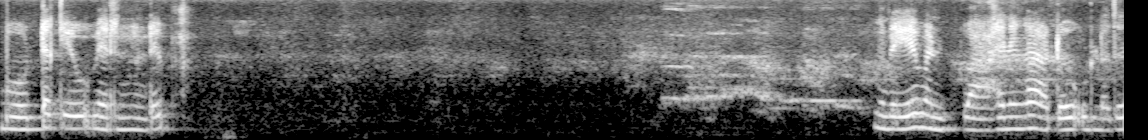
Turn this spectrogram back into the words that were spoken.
ബോട്ടൊക്കെ വരുന്നുണ്ട്. നിറയെ വാഹനങ്ങളാട്ടോ ഉള്ളത്.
